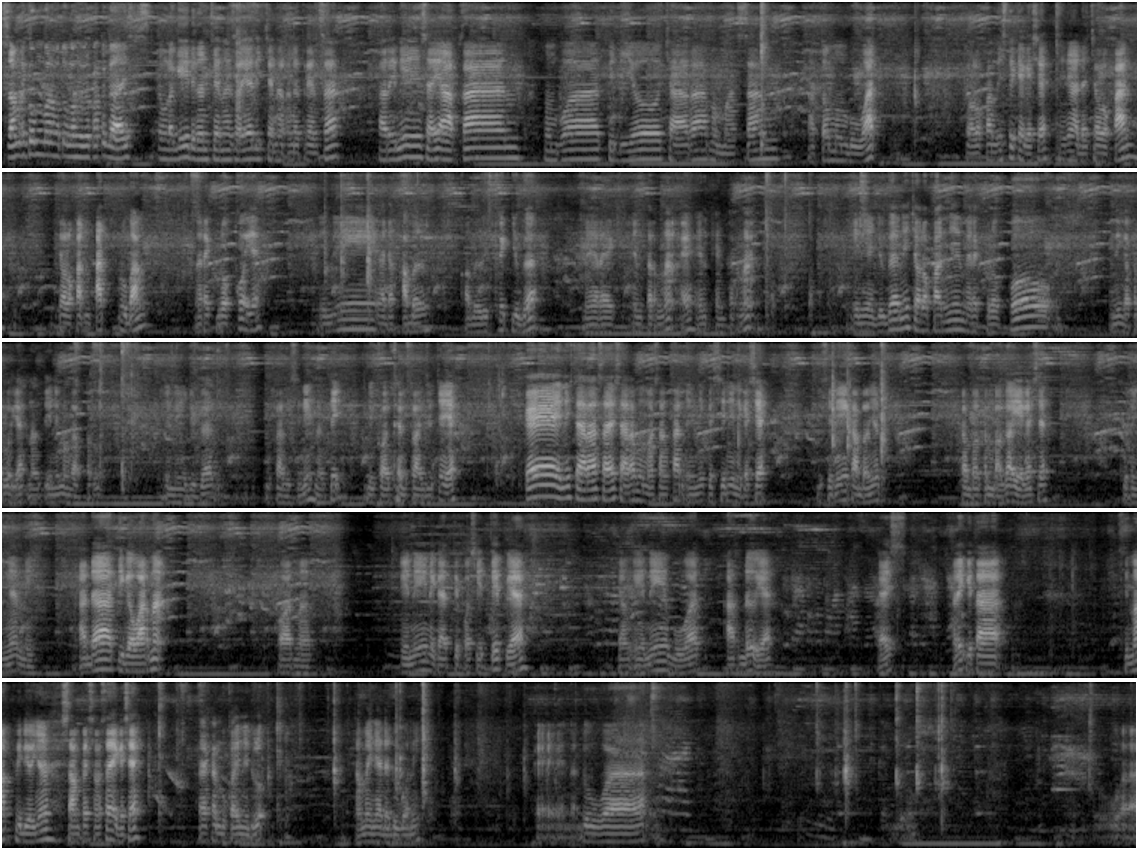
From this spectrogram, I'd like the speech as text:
Assalamualaikum warahmatullahi wabarakatuh guys. Ketemu lagi dengan channel saya di channel Angga Triansa. Hari ini saya akan membuat video cara memasang atau membuat colokan listrik ya guys ya. Ini ada colokan Colokan 4 lubang Merek Broco ya. Ini ada kabel Kabel listrik juga Merek Enterna eh Enterna. Ini juga nih colokannya merek Broco ini nggak perlu ya nanti ini mah nggak perlu. Ini juga bukan di sini nanti di konten selanjutnya ya. Oke ini cara saya cara memasangkan ini ke sini nih guys ya. Di sini kabelnya kabel tembaga ya guys ya. Kuningan nih. Ada tiga warna. Warna ini negatif positif ya. Yang ini buat arde ya. Guys mari kita simak videonya sampai selesai ya guys ya. Saya akan buka ini dulu. Pertama ini ada dua nih. Oke ada dua. Dua.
